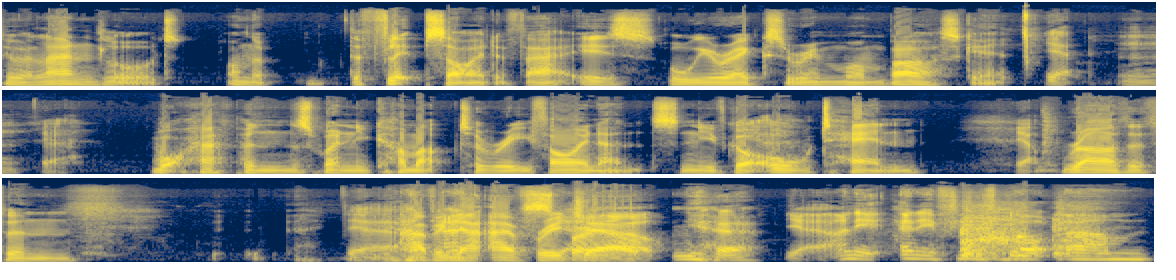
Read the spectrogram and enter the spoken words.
to a landlord on the the flip side of that is all your eggs are in one basket. Yeah. Mm. Yeah. What happens when you come up to refinance and you've got Yeah. all ten, Yeah. rather than Yeah, having and- that average spread out? out. Yeah, Yeah, and it, and if you've got um,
